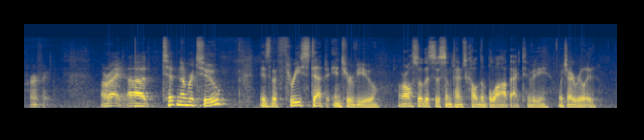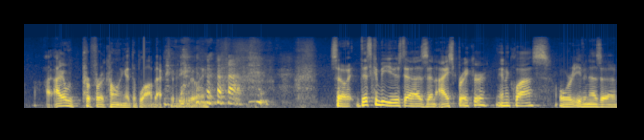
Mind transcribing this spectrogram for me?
Perfect. All right. Uh, tip number two is the three-step interview, or also this is sometimes called the blob activity, which I really, I, I would prefer calling it the blob activity, really. so this can be used as an icebreaker in a class, or even as a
